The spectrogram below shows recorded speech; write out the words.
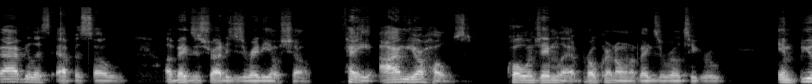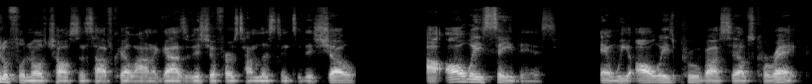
fabulous episode of Exit Strategies Radio Show. Hey, I'm your host, Corwin J. Millett, broker and owner of Exit Realty Group in beautiful North Charleston, South Carolina. Guys, if it's your first time listening to this show, I always say this, and we always prove ourselves correct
